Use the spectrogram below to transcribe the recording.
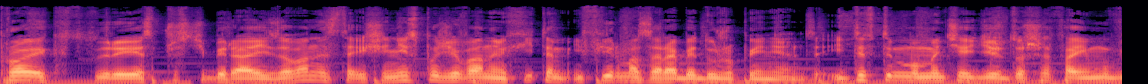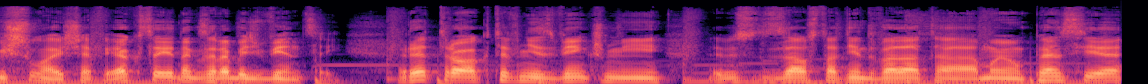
projekt, który jest przez ciebie realizowany, staje się niespodziewanym hitem i firma zarabia dużo pieniędzy. I ty w tym momencie idziesz do szefa i mówisz, słuchaj szefie, ja chcę jednak zarabiać więcej. Retroaktywnie zwiększ mi za ostatnie dwa lata moją pensję,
